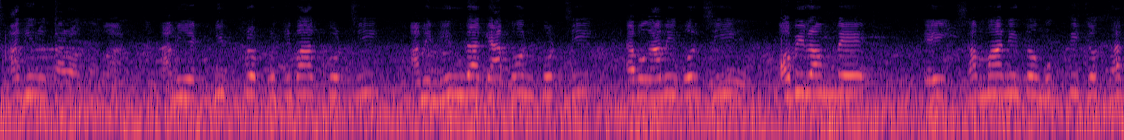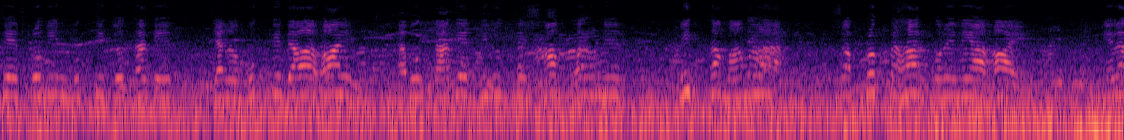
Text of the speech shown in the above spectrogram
স্বাধীনতার অপমান। আমি এর তীব্র প্রতিবাদ করছি, আমি নিন্দা জ্ঞাপন করছি এবং আমি বলছি, অবিলম্বে এই সম্মানিত মুক্তিযোদ্ধাদের, প্রবীণ মুক্তিযোদ্ধাদের যেন মুক্তি দেওয়া হয় এবং তাদের বিরুদ্ধে সব ধরনের মিথ্যা মামলা সব প্রত্যাহার করে নেওয়া হয়। এরা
